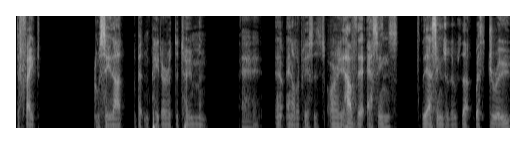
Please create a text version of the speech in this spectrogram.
to fight. We see that a bit in Peter at the tomb and uh, in, in, other places. Or you have the Essenes. The Essenes are those that withdrew.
